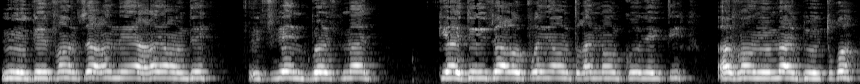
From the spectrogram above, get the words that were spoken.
le défenseur néerlandais Sven Bosman qui a déjà repris l'entraînement collectif avant le match de 3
